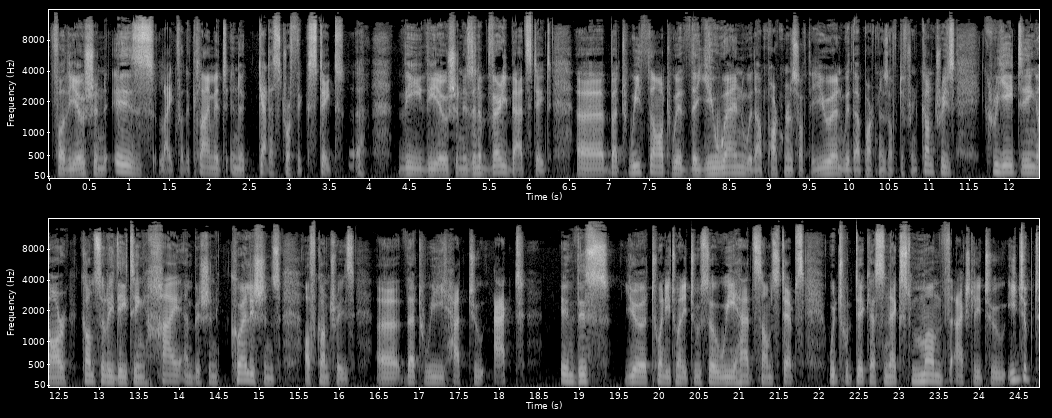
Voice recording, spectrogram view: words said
for the ocean is, like for the climate, in a catastrophic state. Uh, the, the ocean is in a very bad state. Uh, but we thought with the UN, with our partners of the UN, with our partners of different countries, creating or consolidating high ambition coalitions of countries, uh, that we had to act in this year 2022. So we had some steps which would take us next month actually to Egypt,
